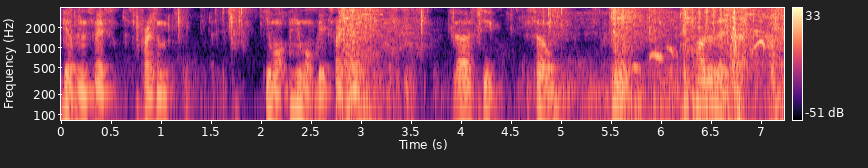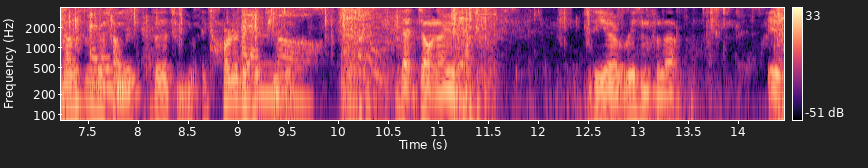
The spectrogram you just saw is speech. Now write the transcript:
get up in his face. Surprise him. He won't. He won't be expecting it. Uh, see. So anyways, it's harder to. Now this is gonna sound weird, but it's it's harder to hit people that don't know you're there. The uh, reason for that is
